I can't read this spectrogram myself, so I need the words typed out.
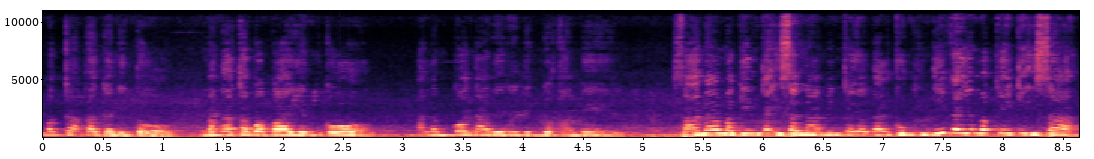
magkakaganito. Mga kababayan ko, alam ko naririnig nyo kami. Sana maging kaisa namin kayo dahil kung hindi kayo makikiisa,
